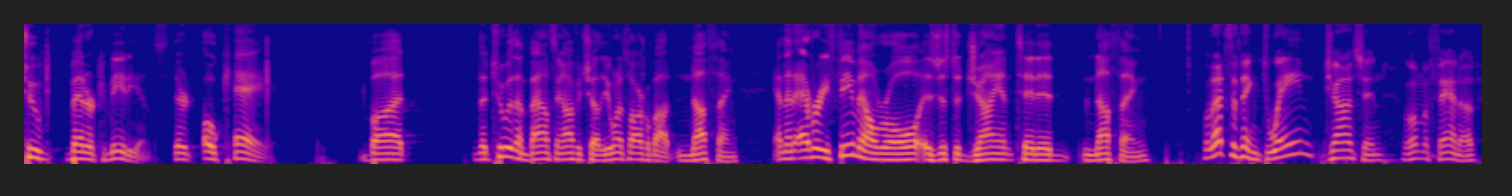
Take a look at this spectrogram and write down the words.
two better comedians. They're okay, but the two of them bouncing off each other. You want to talk about nothing, and then every female role is just a giant titted nothing. Well, that's the thing. Dwayne Johnson, who I'm a fan of,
